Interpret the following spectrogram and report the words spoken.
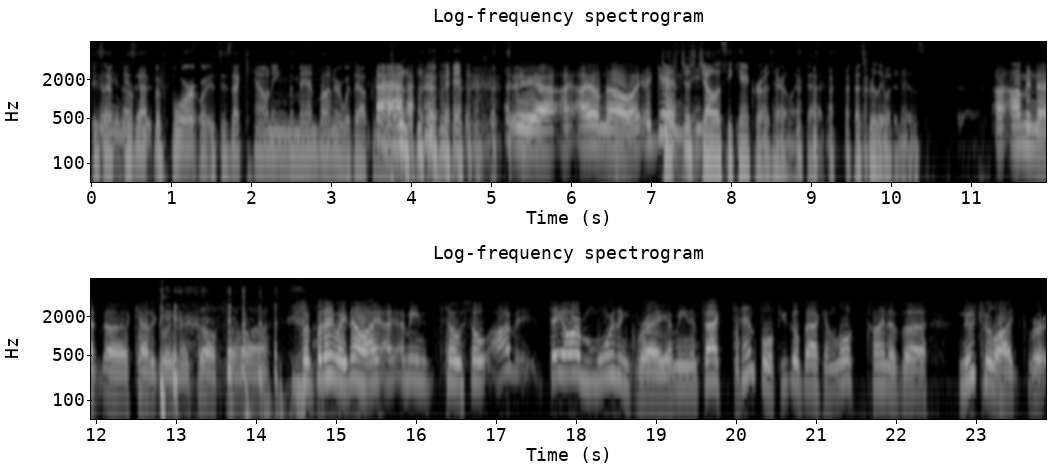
Is that you is that good- before or is, is that counting the man bun or without the man? bun? yeah, I I don't know. I, again, Jeff's just he- jealous he can't grow his hair like that. That's really what it is. I, I'm in that uh, category myself. So, uh, but but anyway, no, I I, I mean, so so I, they are more than Gray. I mean, in fact, Temple, if you go back and look, kind of uh, neutralized Gray,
